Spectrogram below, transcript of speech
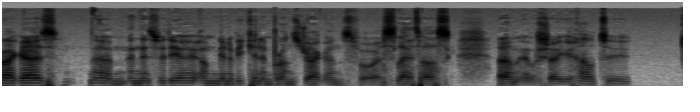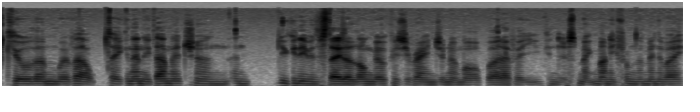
Alright guys, um, in this video I'm going to be killing bronze dragons for a slayer task. Um, it will show you how to kill them without taking any damage and, and you can even stay there longer because you're ranging them or whatever, you can just make money from them in a way.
